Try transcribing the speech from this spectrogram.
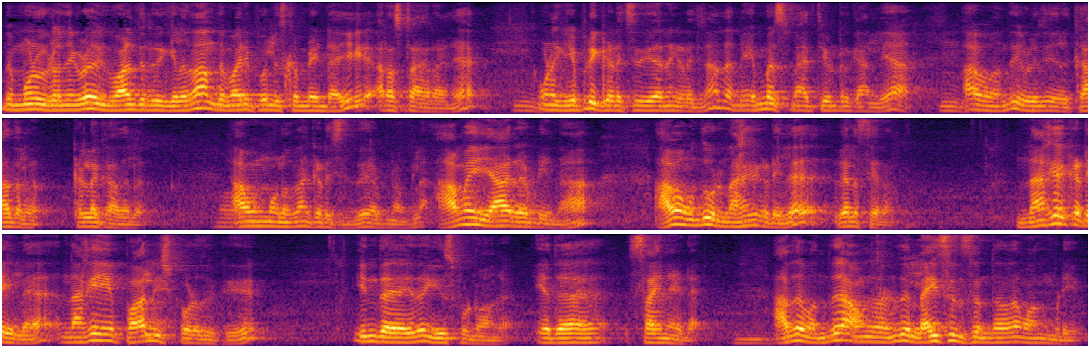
இந்த மூணு குழந்தைங்க கூட இவங்க வாழ்ந்துட்டு இருக்கையில தான் அந்த மாதிரி போலீஸ் கம்ப்ளைண்ட் ஆகி அரெஸ்ட் ஆகுறாங்க. உனக்கு எப்படி கிடைச்சது யாருன்னு கிடைச்சினா அந்த எம்எஸ் மேத்யூன்னு இருக்கான் இல்லையா? அவன் வந்து இவளுக்கு காதலன் கள்ளக்காதலன் அவன் மூலம் தான் கிடச்சிது அப்படின்னாப்புல. அவன் யார் அப்படின்னா அவன் வந்து ஒரு நகை கடையில் வேலை செய்கிறான் நகை கடையில் நகையை பாலிஷ் போடுறதுக்கு இந்த இதை யூஸ் பண்ணுவாங்க. எதை? சைனைடை அதை வந்து அவங்க வந்து லைசன்ஸ் இருந்தால் தான் வாங்க முடியும்.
